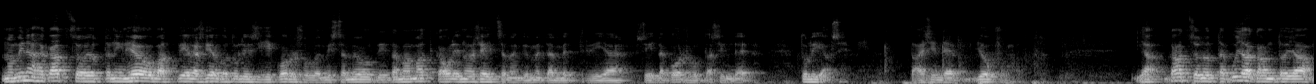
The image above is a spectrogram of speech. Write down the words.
no minähän katsoin, että niin he ovat vielä siellä, kun tuli siihen korsulle, missä me oltiin. Tämä matka oli noin 70 metriä siitä korsulta sinne tuliasemiin tai sinne juoksuhautaan. Ja katson, että kujakanto ja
